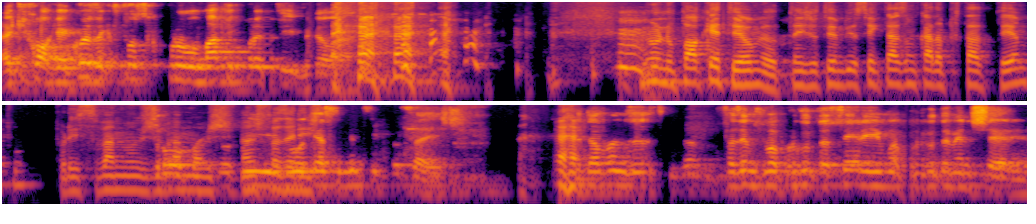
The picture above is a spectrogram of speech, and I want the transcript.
aqui qualquer coisa que fosse problemático para ti, vê lá. Nuno, o palco é teu, meu. Tens o tempo. Eu sei que estás um bocado apertado de tempo, por isso vamos, Estou- vamos, vamos fazer isto. Então vamos fazemos uma pergunta séria e uma pergunta menos séria.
